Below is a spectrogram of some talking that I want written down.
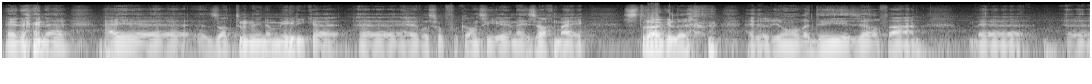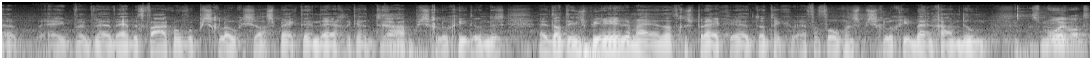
En, en hij zat toen in Amerika, hij was op vakantie hier en hij zag mij struggelen. hij zei, jongen, wat doe je jezelf aan? We, we, hebben het vaak over psychologische aspecten en dergelijke. Het ja. gaat psychologie doen. Dus eh, dat inspireerde mij in dat gesprek. Eh, dat ik vervolgens psychologie ben gaan doen. Dat is mooi, want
